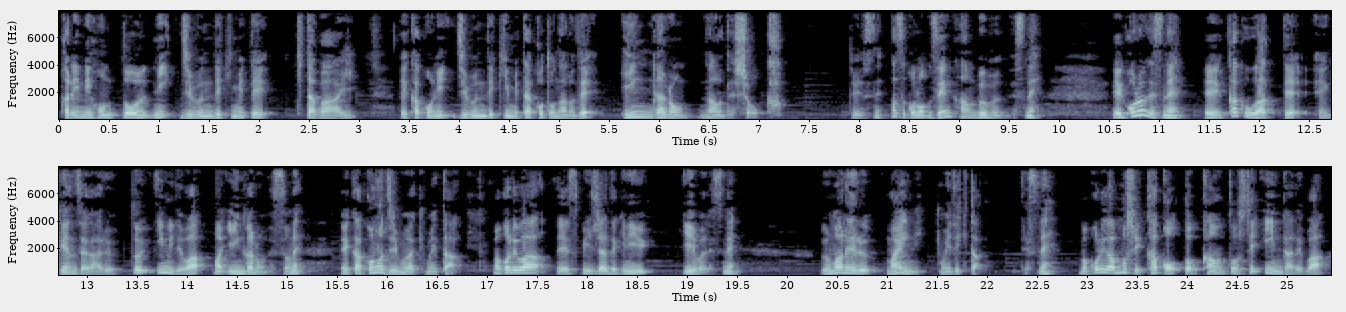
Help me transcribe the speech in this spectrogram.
仮に本当に自分で決めてきた場合、過去に自分で決めたことなので、因果論なのでしょうか？というですね。まずこの前半部分ですね。これはですね、過去があって現在があるという意味では、まあ、因果論ですよね。過去の自分が決めた。まあ、これは、スピーチャー的に言えばですね、生まれる前に決めてきた。ですね。まあ、これがもし過去とカウントしていいんであれば、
